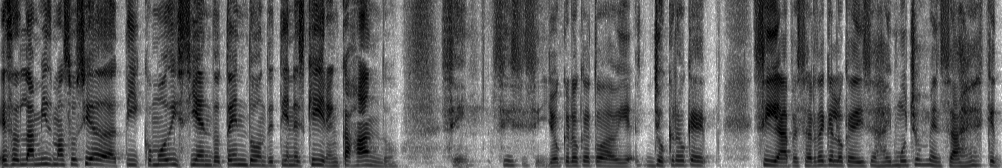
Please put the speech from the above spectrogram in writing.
esa es la misma sociedad a ti, como diciéndote en dónde tienes que ir encajando. Sí, sí, sí, sí. Yo creo que todavía, yo creo que sí, a pesar de que lo que dices, hay muchos mensajes que,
